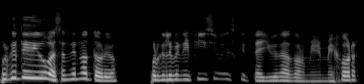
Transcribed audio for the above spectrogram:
¿Por qué te digo bastante notorio? Porque el beneficio es que te ayuda a dormir mejor.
